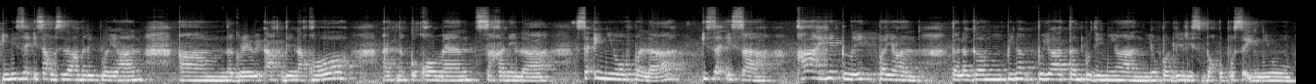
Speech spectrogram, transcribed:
Inisa-isa ko silang nireplyan. Um, nagre-react din ako at nagko-comment sa kanila. Sa inyo pala, isa-isa. Kahit late pa yan, talagang pinagpuyatan ko din yan, yung pagre-resback ko po sa inyo.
